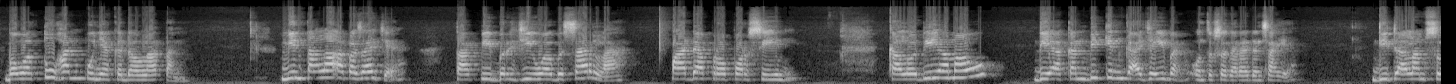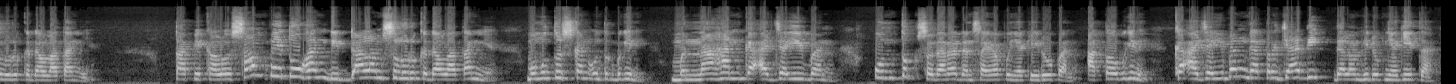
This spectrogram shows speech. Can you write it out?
bahwa Tuhan punya kedaulatan. Mintalah apa saja, tapi berjiwa besarlah pada proporsi ini. Kalau dia mau, dia akan bikin keajaiban untuk saudara dan saya di dalam seluruh kedaulatannya. Tapi kalau sampai Tuhan di dalam seluruh kedaulatannya memutuskan untuk begini, menahan keajaiban untuk saudara dan saya punya kehidupan. Atau begini, keajaiban nggak terjadi dalam hidupnya kita.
